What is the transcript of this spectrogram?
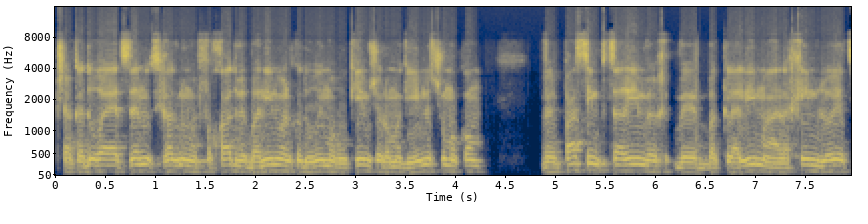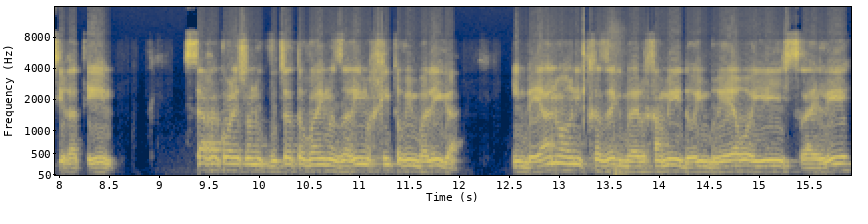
כשהכדור היה אצלנו שיחקנו מפוחד ובנינו על כדורים ארוכים שלא מגיעים לשום מקום, ופסים קצרים ובכללי מהלכים לא יצירתיים. סך הכל יש לנו קבוצה טובה עם הזרים הכי טובים בליגה. אם בינואר נתחזק באלחמיד או אם בריארו יהיה ישראלי,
